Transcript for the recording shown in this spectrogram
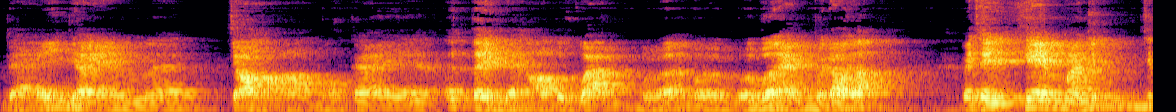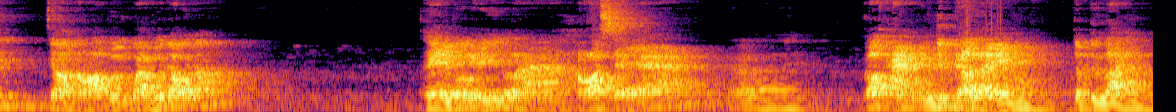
để nhờ em ờ, cho họ một cái ít tiền để họ vượt qua bữa bữa bữa bữa ăn bữa đói đó. Vậy thì khi em mà giúp giúp cho họ vượt qua bữa đói đó thì em có nghĩ là họ sẽ uh, có khả năng giúp đỡ lại em không? Trong tương lai không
